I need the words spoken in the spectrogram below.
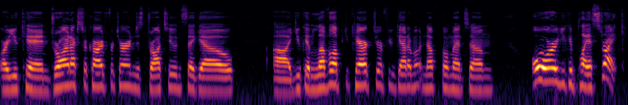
or you can draw an extra card for turn, just draw two and say go. Uh, you can level up your character if you've got enough momentum, or you can play a strike.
